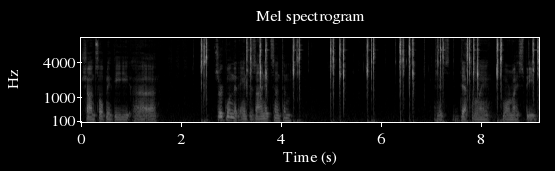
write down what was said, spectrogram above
Sean sold me the uh, Zerk one that Ant Design had sent him, and it's definitely more my speed.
